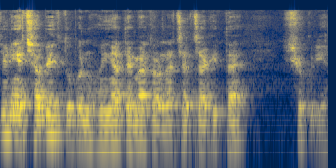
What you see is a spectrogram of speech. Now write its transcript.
ਜਿਹੜੀਆਂ 26 ਅਕਤੂਬਰ ਨੂੰ ਹੋਈਆਂ ਤੇ ਮੈਂ ਤੁਹਾਡੇ ਨਾਲ ਚਰਚਾ ਕੀਤਾ ਹੈ। ਸ਼ੁਕਰੀਆ।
